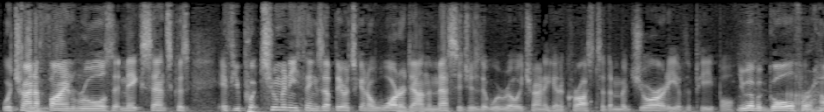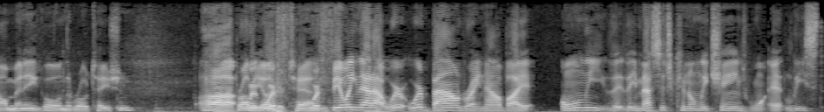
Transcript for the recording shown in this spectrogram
we're trying to find rules that make sense because if you put too many things up there, it's going to water down the messages that we're really trying to get across to the majority of the people. You have a goal for how many go in the rotation? Uh, Probably we're, under we're, 10. We're feeling that out. We're we're bound right now by only the, the message can only change one, at least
